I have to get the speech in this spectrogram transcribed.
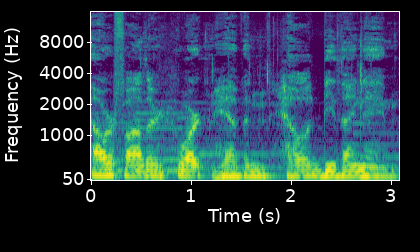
Our Father, who art in heaven, hallowed be thy name.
